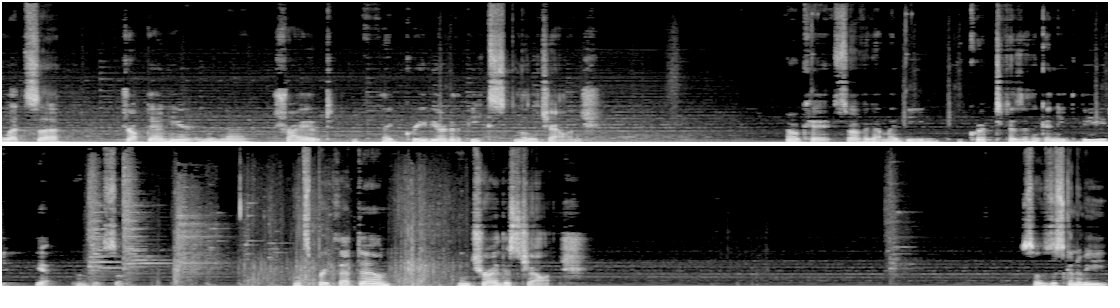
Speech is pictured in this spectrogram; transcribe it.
let's uh, drop down here and uh, try out the Graveyard of the Peaks little challenge. Okay, so have I got my bead equipped? Because I think I need the bead. Yeah, okay, so let's break that down and try this challenge. So is this going to be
